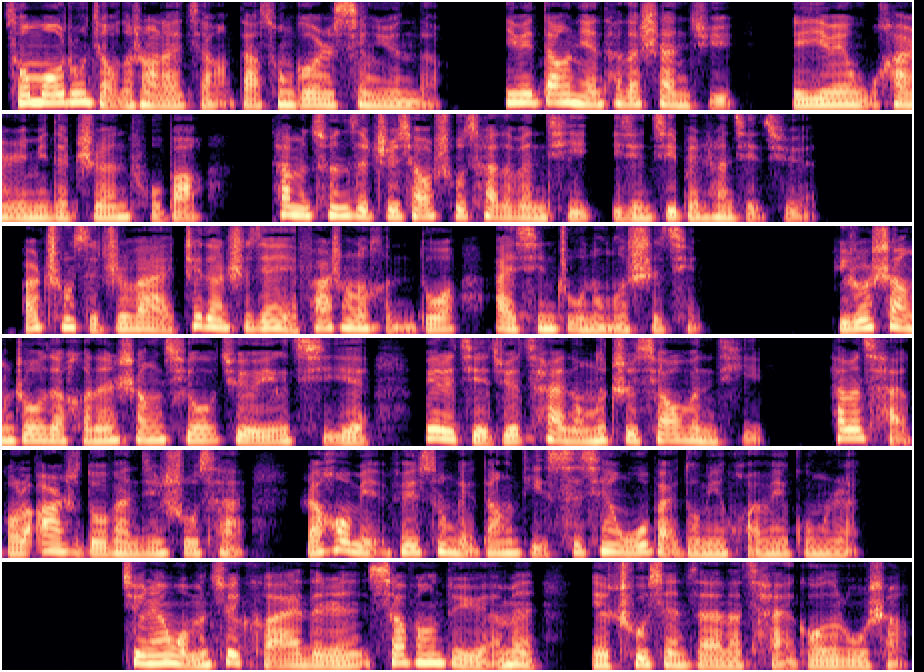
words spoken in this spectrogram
从某种角度上来讲，大葱哥是幸运的，因为当年他的善举，也因为武汉人民的知恩图报，他们村子滞销蔬菜的问题已经基本上解决。而除此之外，这段时间也发生了很多爱心助农的事情，比如说上周在河南商丘就有一个企业，为了解决菜农的滞销问题，他们采购了二十多万斤蔬菜，然后免费送给当地四千五百多名环卫工人。就连我们最可爱的人消防队员们也出现在了采购的路上。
